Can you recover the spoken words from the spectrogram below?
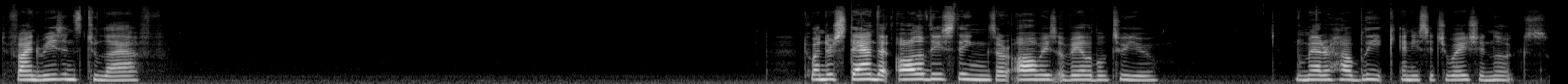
to find reasons to laugh to understand that all of these things are always available to you, no matter how bleak any situation looks.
